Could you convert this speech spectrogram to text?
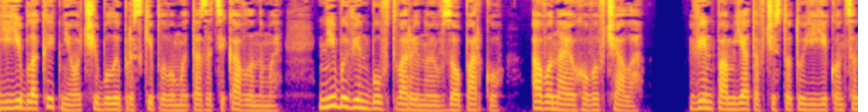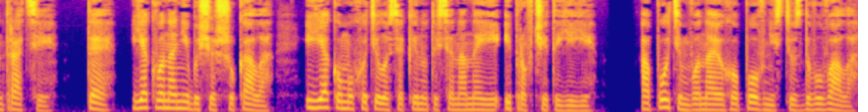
її блакитні очі були прискіпливими та зацікавленими, ніби він був твариною в зоопарку, а вона його вивчала. Він пам'ятав чистоту її концентрації, те, як вона ніби щось шукала, і якому хотілося кинутися на неї і провчити її. А потім вона його повністю здивувала.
